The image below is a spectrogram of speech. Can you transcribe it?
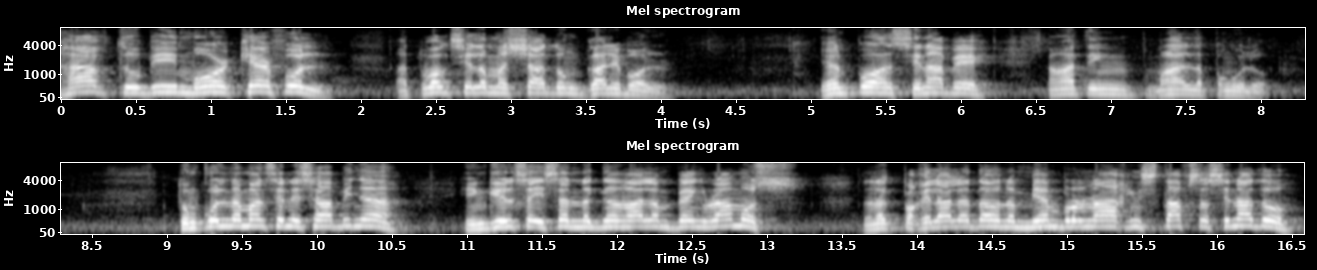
have to be more careful at huwag sila masyadong gullible. Yan po ang sinabi ng ating mahal na Pangulo. Tungkol naman sinasabi niya, hinggil sa isang nagngangalang Beng Ramos na nagpakilala daw ng miyembro ng aking staff sa Senado.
